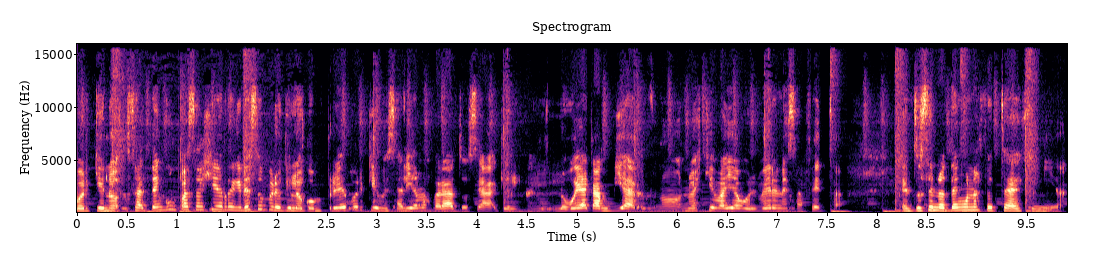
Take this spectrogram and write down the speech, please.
Porque no, o sea, tengo un pasaje de regreso, pero que lo compré porque me salía más barato, o sea, que lo voy a cambiar, no, no es que vaya a volver en esa fecha. Entonces no tengo una fecha definida.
